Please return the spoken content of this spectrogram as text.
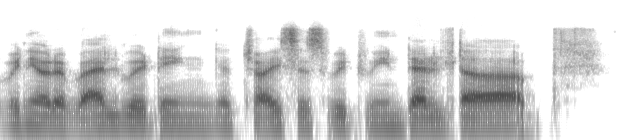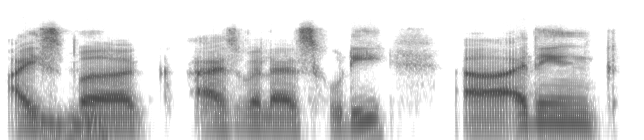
when you're evaluating your choices between Delta, Iceberg, as well as Hudi. Uh, I think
